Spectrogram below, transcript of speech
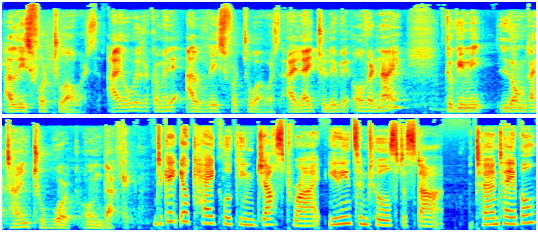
at least for two hours. I always recommend it at least for two hours. I like to leave it overnight to give me longer time to work on that cake. To get your cake looking just right, you need some tools to start. Turntable,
